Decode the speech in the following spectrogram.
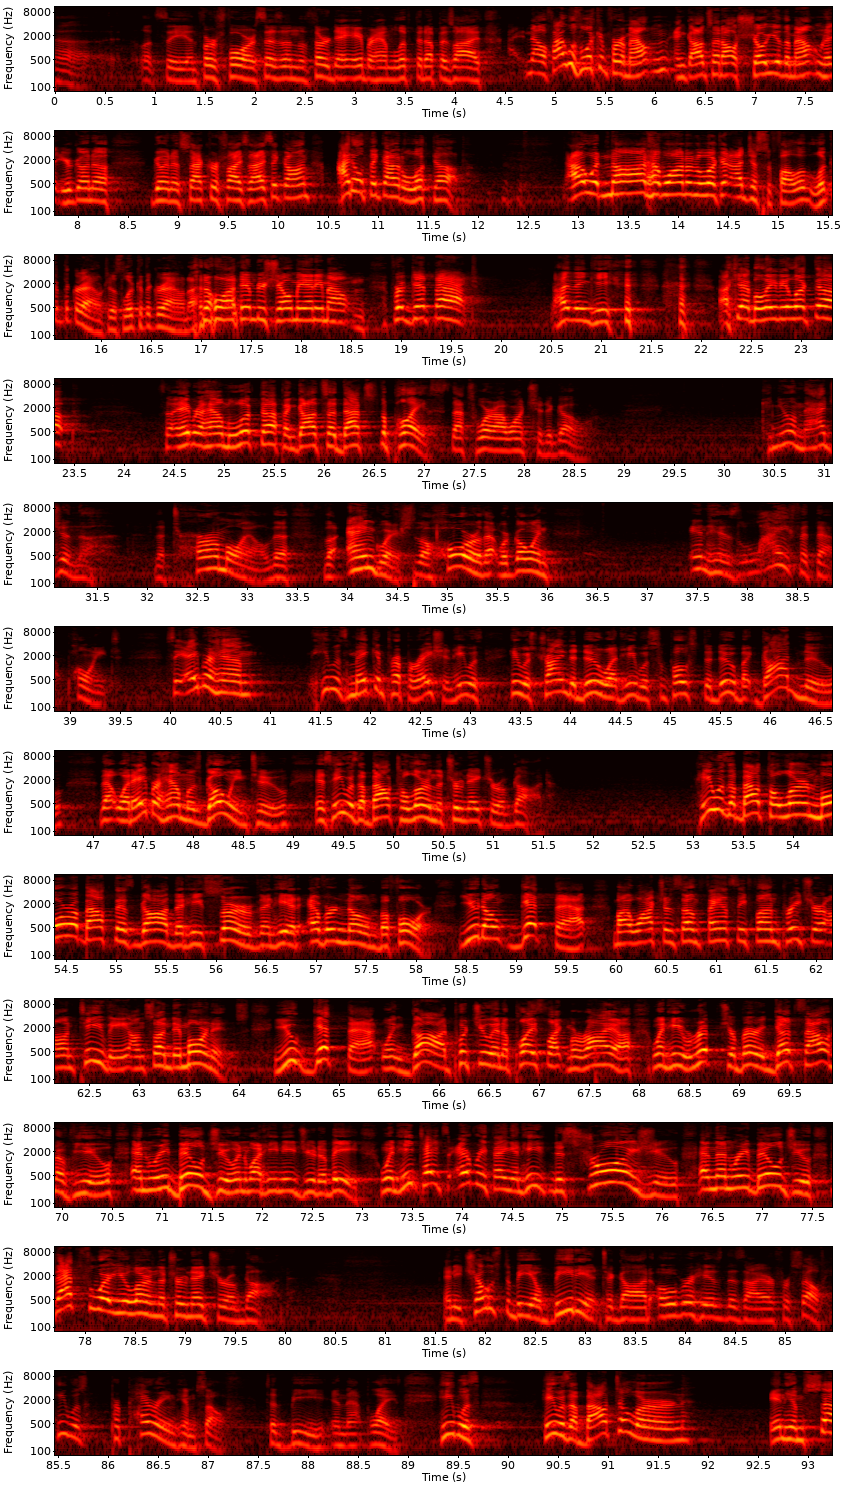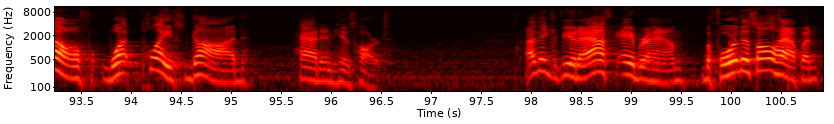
uh, let's see, in verse 4, it says, On the third day, Abraham lifted up his eyes. Now, if I was looking for a mountain and God said, I'll show you the mountain that you're going to going to sacrifice Isaac on, I don't think I would have looked up. I would not have wanted to look at, I just follow, look at the ground, just look at the ground. I don't want him to show me any mountain. Forget that. I think he, I can't believe he looked up. So Abraham looked up and God said, That's the place. That's where I want you to go. Can you imagine the, the turmoil, the, the anguish, the horror that we're going in his life at that point? See, Abraham, he was making preparation. He was, he was trying to do what he was supposed to do, but God knew that what Abraham was going to is he was about to learn the true nature of God. He was about to learn more about this God that he served than he had ever known before. You don't get that by watching some fancy fun preacher on TV on Sunday mornings. You get that when God puts you in a place like Moriah, when he ripped your very guts out of you and rebuilds you in what he needs you to be. When he takes everything and he destroys you and then rebuilds you, that's where you learn the true nature of God. And he chose to be obedient to God over his desire for self. He was preparing himself to be in that place. He was, he was about to learn in himself what place God had in his heart. I think if you had asked Abraham before this all happened,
